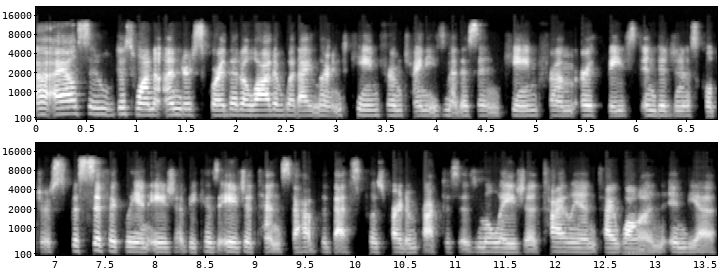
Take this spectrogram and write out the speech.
Uh, I also just want to underscore that a lot of what I learned came from Chinese medicine, came from earth based indigenous cultures, specifically in Asia, because Asia tends to have the best postpartum practices Malaysia, Thailand, Taiwan, mm. India.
